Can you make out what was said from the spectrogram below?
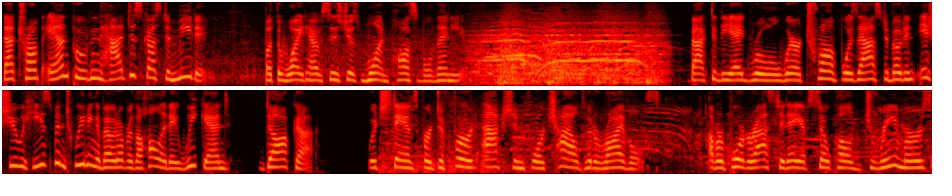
that Trump and Putin had discussed a meeting, but the White House is just one possible venue. Back to the egg roll, where Trump was asked about an issue he's been tweeting about over the holiday weekend DACA, which stands for Deferred Action for Childhood Arrivals. A reporter asked today if so called dreamers,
